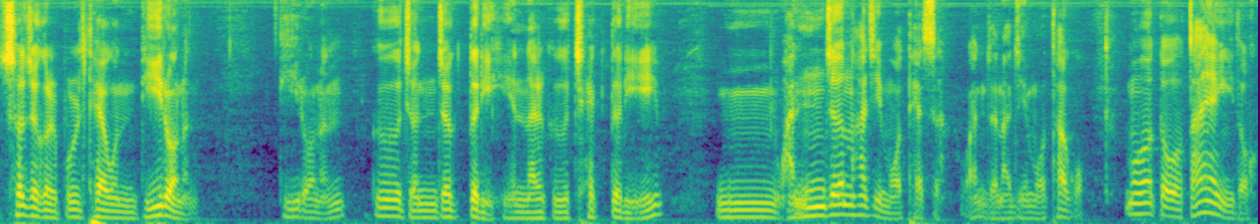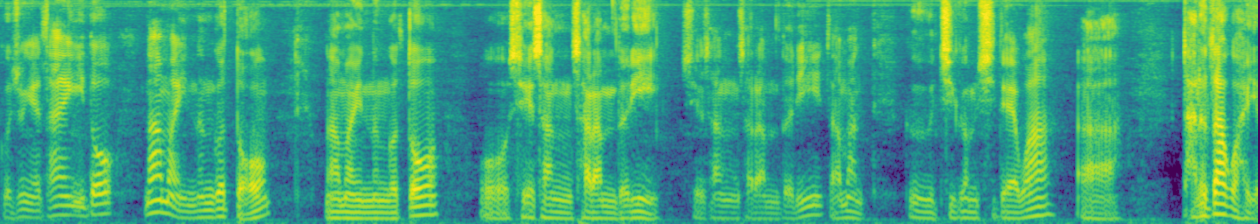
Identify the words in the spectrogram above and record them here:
서적을 불태운 뒤로는 뒤로는 그 전적들이 옛날 그 책들이 음, 완전하지 못해서 완전하지 못하고 뭐 또 다행히도 그 중에 다행히도 남아 있는 것도 남아 있는 것도 어, 세상 사람들이 세상 사람들이 다만 그 지금 시대와 아, 다르다고 하여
